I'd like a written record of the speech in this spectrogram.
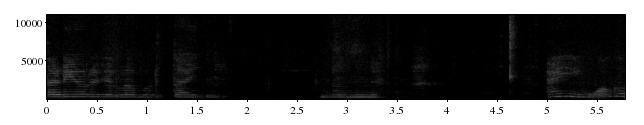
ತಡಿಯೋರಿಗೆಲ್ಲ ಬಿಡ್ತಾ ಇದ್ನಿ. ಇದೊಂದು ಐ ಹೋಗು.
